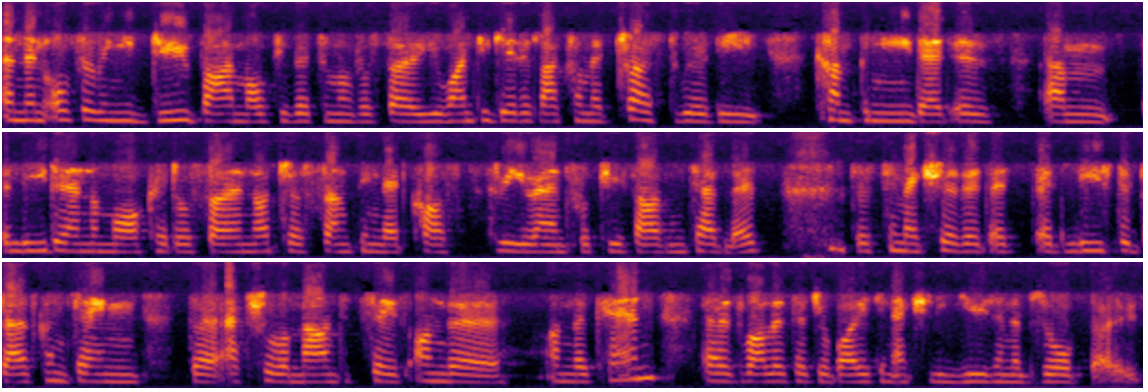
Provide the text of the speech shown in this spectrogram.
And then also when you do buy multivitamins or so, you want to get it like from a trustworthy company that is um, a leader in the market or so, and not just something that costs three rand for 2,000 tablets, just to make sure that at, at least it does contain the actual amount it says on the on the can, as well as that your body can actually use and absorb those.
